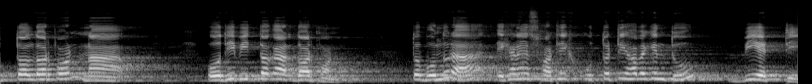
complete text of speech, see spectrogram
উত্তল দর্পণ না অধিবৃত্তকার দর্পণ? তো বন্ধুরা, এখানে সঠিক উত্তরটি হবে কিন্তু বিএডটি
